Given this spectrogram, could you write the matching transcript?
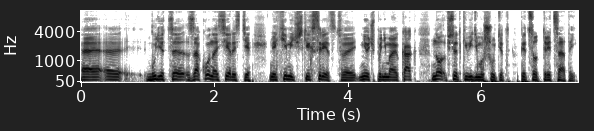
Э, э, будет э, закон о серости химических средств. Не очень понимаю как, но все-таки, видимо, шутит 530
